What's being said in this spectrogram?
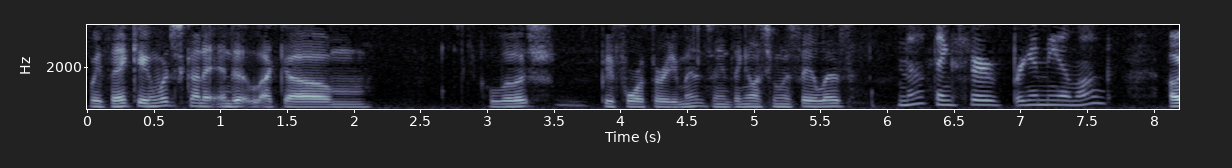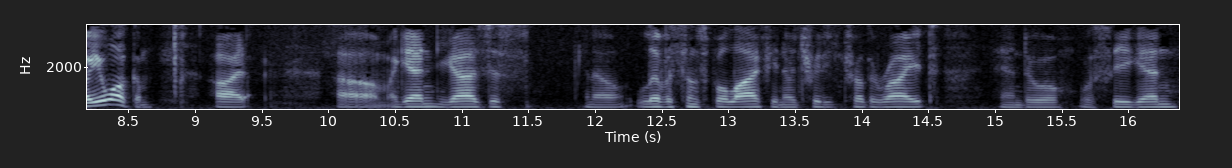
we thank you, and we're just gonna end it like um a little before thirty minutes. Anything else you want to say, Liz? No, thanks for bringing me along. Oh, you're welcome. All right. Um, again, you guys just you know live a sensible life. You know, treat each other right, and we'll we'll see you again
